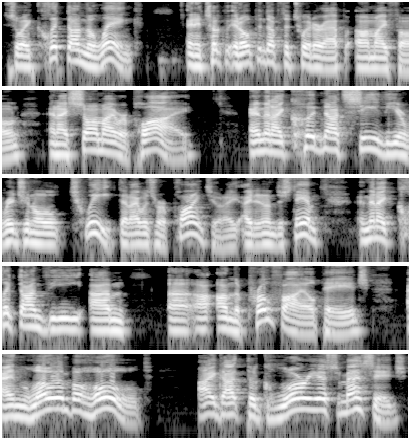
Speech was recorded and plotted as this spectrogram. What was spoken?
So I clicked on the link, and it took it opened up the Twitter app on my phone, and I saw my reply, and then I could not see the original tweet that I was replying to, and I, I didn't understand. And then I clicked on the um, uh, on the profile page, and lo and behold, I got the glorious message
